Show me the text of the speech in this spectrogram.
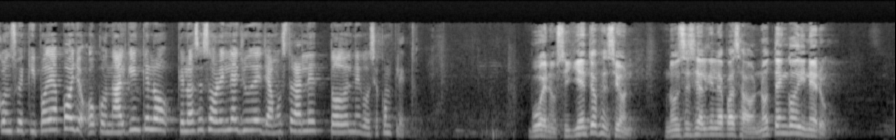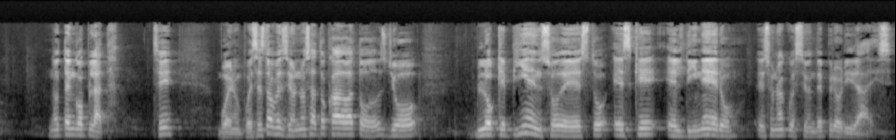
Con su equipo de apoyo o con alguien que lo, que lo asesore y le ayude ya a mostrarle todo el negocio completo. Bueno, siguiente objeción. No sé si a alguien le ha pasado. No tengo dinero. No tengo plata. ¿Sí? Bueno, pues esta objeción nos ha tocado a todos. Yo lo que pienso de esto es que el dinero es una cuestión de prioridades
